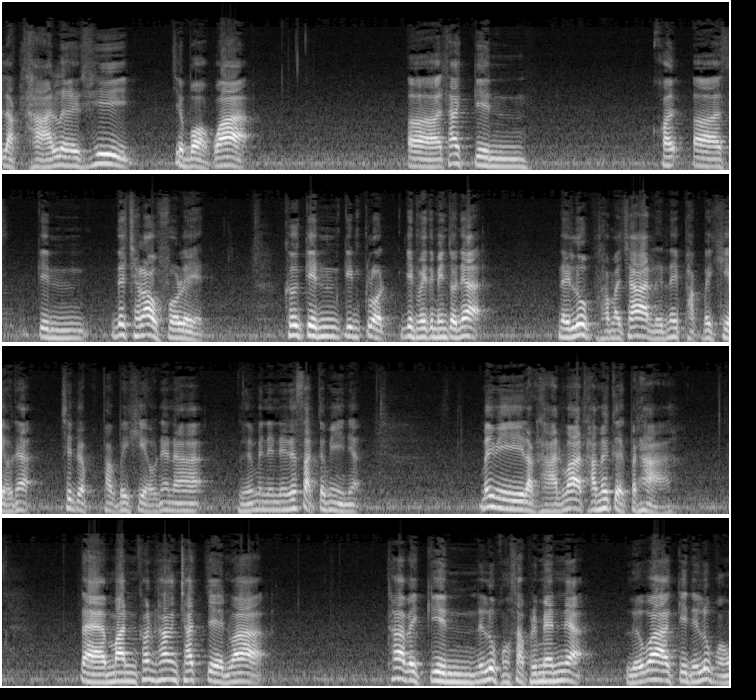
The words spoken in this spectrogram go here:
หลักฐานเลยที่ จะบอกว่าเอ่อถ้ากินเอ่อกิน natural folate คือกินกินกรดกินวิตามินตัวเนี้ยในรูปธรรมชาติหรือในผักใบเขียวเนี่ยเช่นแบบผักใบเขียวเนี่ยนะฮะหรือในในเนื้อสัตว์ก็มีเนี่ยไม่มีหลักฐานว่าทำให้เกิดปัญหา แต่มันค่อนข้างชัดเจนว่า ถ้าไปกินในรูปของ supplement เนี่ย หรือว่ากินในรูปของ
